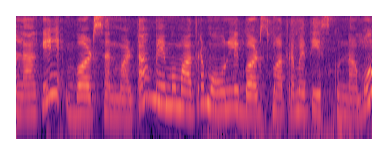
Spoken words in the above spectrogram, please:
అలాగే బర్డ్స్ అనమాట మేము మాత్రం ఓన్లీ బర్డ్స్ మాత్రమే తీసుకున్నాము.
